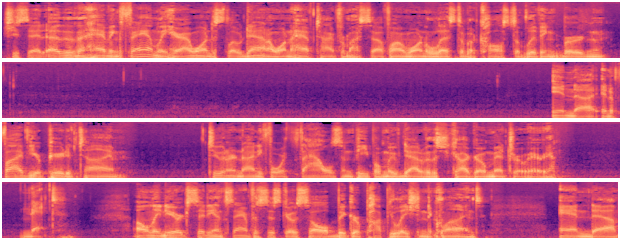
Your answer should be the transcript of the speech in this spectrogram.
She said, other than having family here, I wanted to slow down. I want to have time for myself. I want less of a cost of living burden. In, uh, in a five year period of time, 294,000 people moved out of the Chicago metro area. Net. Only New York City and San Francisco saw bigger population declines. And uh,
